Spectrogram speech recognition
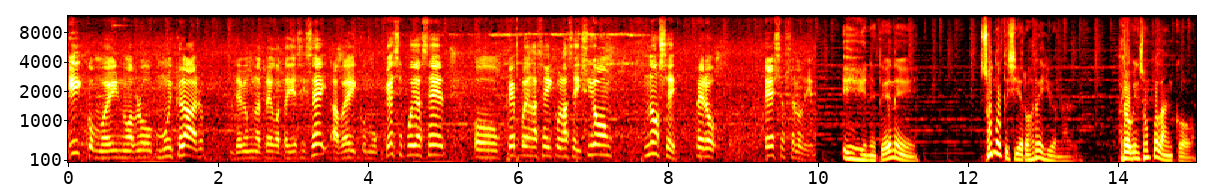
Y como él nos habló muy claro, deben una tregua hasta 16, a ver cómo qué se puede hacer o qué pueden hacer con la sección, no sé, pero eso se lo digo. NTN, su noticiero regional, Robinson Polanco.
